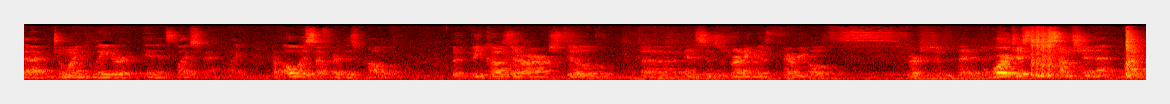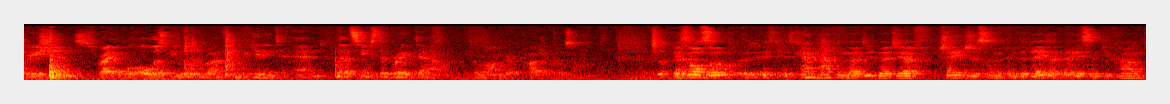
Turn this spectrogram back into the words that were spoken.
that I've joined later in its lifespan, like have always suffered this problem. But because there are still uh, instances running with very old versions of the database? Or just the assumption that migrations, right, will always be able to run from beginning to end. That seems to break down the longer a project goes on. There's also it, it can happen that you, that you have changes in, in the database and you can't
